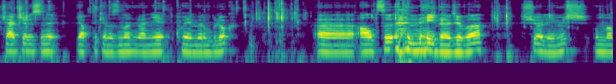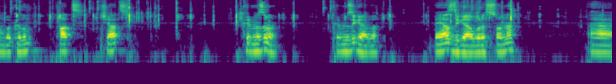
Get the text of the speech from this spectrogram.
Çerçevesini yaptık en azından. Ben niye koyamıyorum blok? Ee, 6 neydi acaba? Şöyleymiş. Bundan bakalım. Pat, çat. Kırmızı mı? Kırmızı galiba. Beyazdı galiba burası sonra. Ee,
